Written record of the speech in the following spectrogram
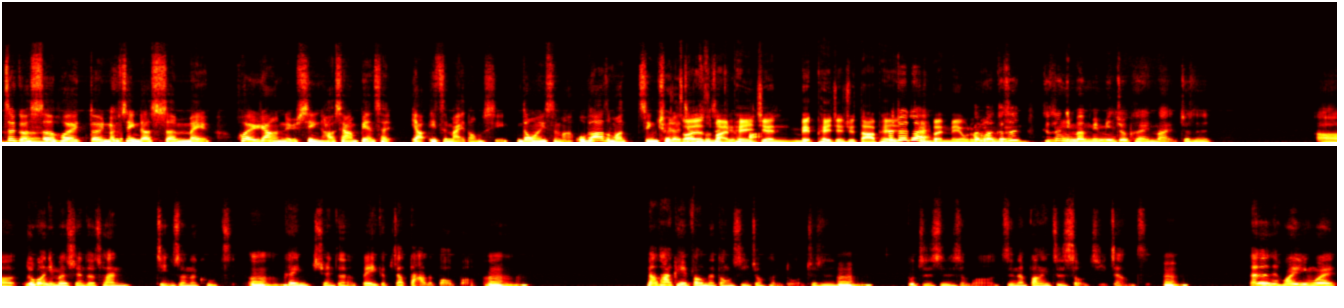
这个社会对女性的审美 会让女性好像变成要一直买东西。你懂我意思吗？我不知道怎么精确的讲出这句话。买配件、配配件去搭配，对对对，根本没有的功能。可是可是你们明明就可以买，就是呃，如果你们选择穿紧身的裤子，嗯，可以选择背一个比较大的包包，嗯，然后它可以放的东西就很多，就是嗯。不只是什么只能放一只手机这样子，嗯，但是会因为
